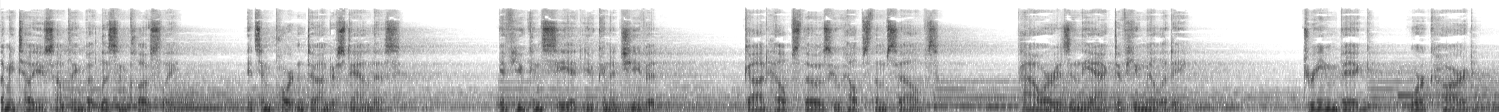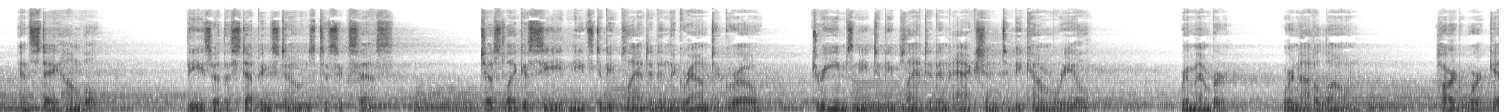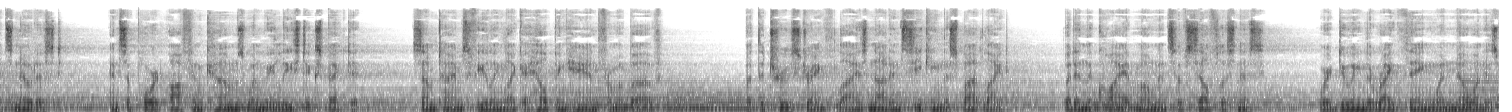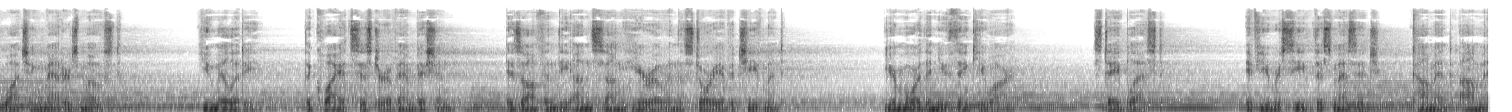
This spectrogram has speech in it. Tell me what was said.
Let me tell you something, but listen closely. It's important to understand this. If you can see it, you can achieve it. God helps those who helps themselves. Power is in the act of humility. Dream big, work hard, and stay humble. These are the stepping stones to success. Just like a seed needs to be planted in the ground to grow, dreams need to be planted in action to become real. Remember, we're not alone. Hard work gets noticed, and support often comes when we least expect it, sometimes feeling like a helping hand from above. But the true strength lies not in seeking the spotlight, but in the quiet moments of selflessness, where doing the right thing when no one is watching matters most. Humility, the quiet sister of ambition, is often the unsung hero in the story of achievement. You're more than you think you are. Stay blessed. If you received this message, comment Amen.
